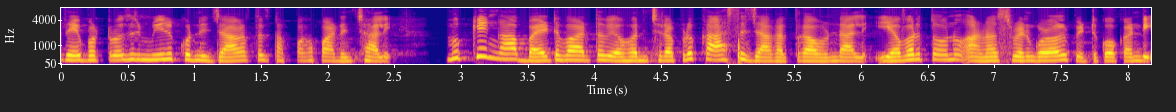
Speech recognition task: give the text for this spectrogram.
రేపటి రోజున మీరు కొన్ని జాగ్రత్తలు తప్పక పాటించాలి. ముఖ్యంగా బయట వారితో వ్యవహరించినప్పుడు కాస్త జాగ్రత్తగా ఉండాలి. ఎవరితోనూ అనవసరమైన గొడవలు పెట్టుకోకండి.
